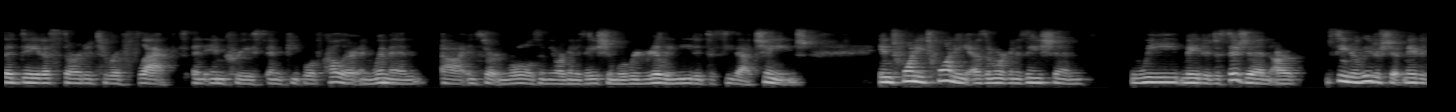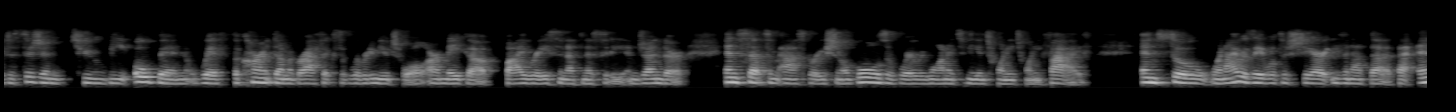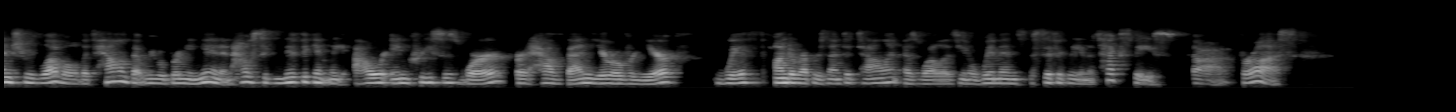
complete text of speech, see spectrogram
the data started to reflect an increase in people of color and women uh, in certain roles in the organization where we really needed to see that change. In 2020, as an organization, we made a decision, our senior leadership made a decision to be open with the current demographics of Liberty Mutual, our makeup by race and ethnicity and gender, and set some aspirational goals of where we wanted to be in 2025. And so when I was able to share, even at that, that entry level, the talent that we were bringing in and how significantly our increases were or have been year over year with underrepresented talent, as well as you know women specifically in the tech space uh, for us,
